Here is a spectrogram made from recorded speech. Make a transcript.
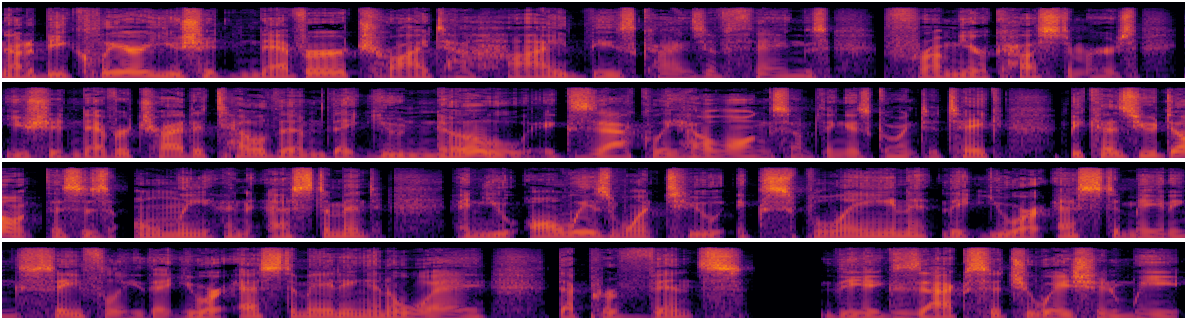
Now, to be clear, you should never try to hide these kinds of things from your customers. You should never try to tell them that you know exactly how long something is going to take because you don't. This is only an estimate, and you always want to explain that you are estimating safely, that you are estimating in a way that prevents the exact situation we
